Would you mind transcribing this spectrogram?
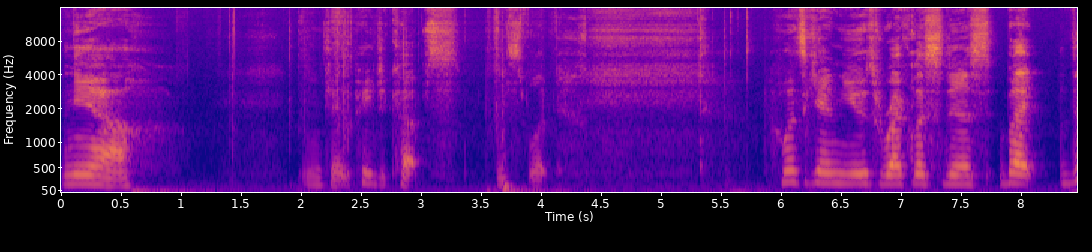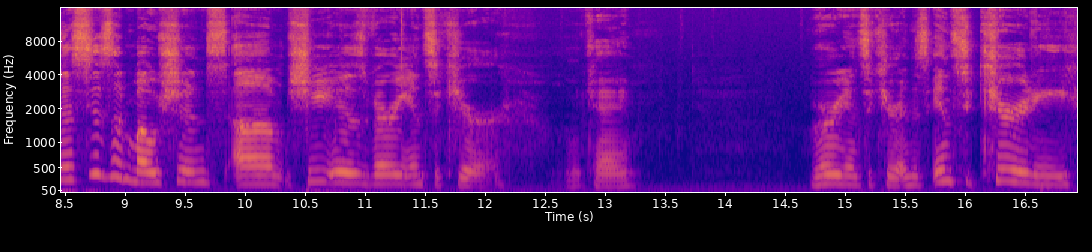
yeah. Okay, the Page of Cups. split. Once again, youth, recklessness, but this is emotions. Um, she is very insecure. Okay. Very insecure. And this insecurity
